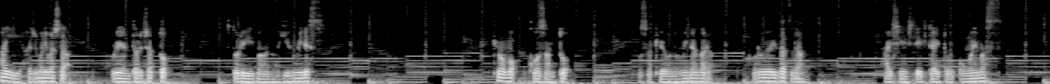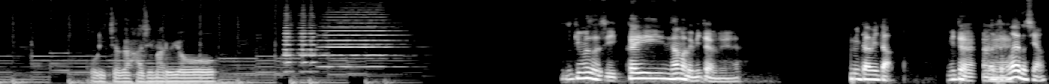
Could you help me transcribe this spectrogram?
はい、始まりました。オリエンタルチャット。ストリーマーのひふみです。今日もこうさんとお酒を飲みながら、ほろ酔い雑談、配信していきたいと思います。オリ茶が始まるよー。鈴木武蔵一回生で見たよね。見た見た。見たよだって同ね。い年やん。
